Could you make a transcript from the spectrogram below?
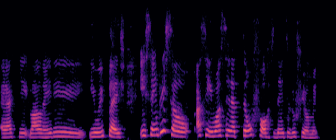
é aqui, La e, e o Whiplash. E sempre são, assim, uma cena tão forte dentro do filme.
